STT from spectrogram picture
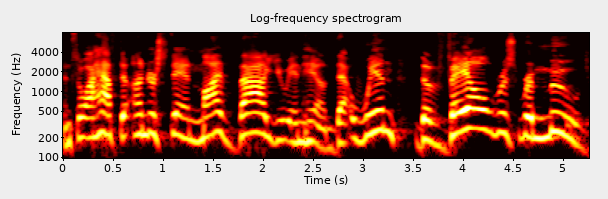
And so I have to understand my value in Him. That when the veil was removed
